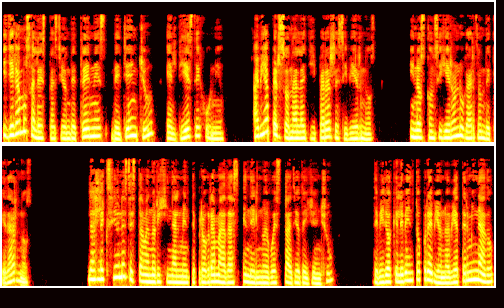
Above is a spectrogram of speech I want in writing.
y llegamos a la estación de trenes de Zhengzhou el 10 de junio. Había personal allí para recibirnos y nos consiguieron lugar donde quedarnos. Las lecciones estaban originalmente programadas en el nuevo estadio de Zhengzhou. Debido a que el evento previo no había terminado,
